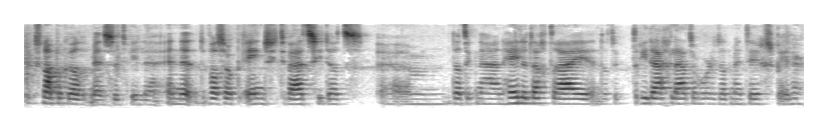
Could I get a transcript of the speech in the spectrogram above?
ik snap ook wel dat mensen het willen. En er was ook één situatie dat, ehm, dat ik na een hele dag draaien en dat ik drie dagen later hoorde dat mijn tegenspeler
